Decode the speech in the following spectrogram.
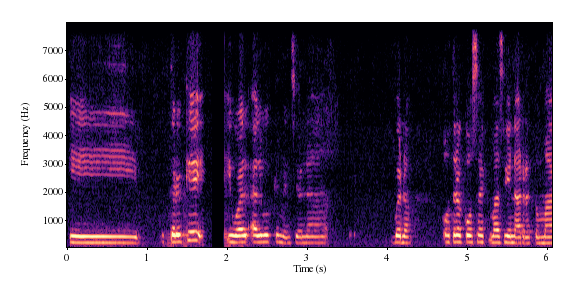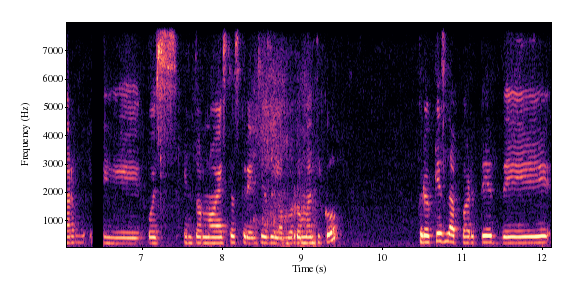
Y creo que igual algo que menciona, bueno, otra cosa más bien a retomar, eh, pues en torno a estas creencias del amor romántico, creo que es la parte de,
